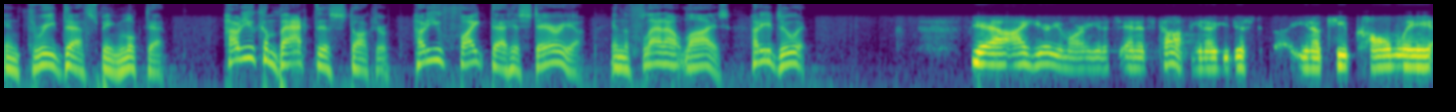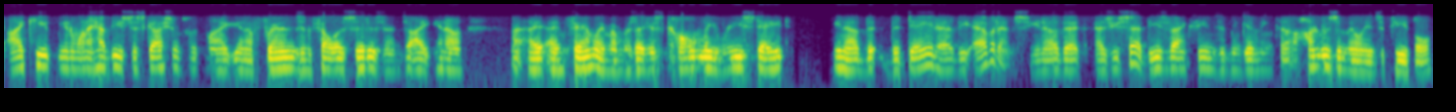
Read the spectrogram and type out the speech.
and three deaths being looked at. How do you combat this, doctor? How do you fight that hysteria and the flat out lies? How do you do it? Yeah, I hear you, Marty, and it's and it's tough. You know, you just you know keep calmly. I keep you know when I have these discussions with my you know friends and fellow citizens, I you know I, and family members, I just calmly restate, you know, the, the data, the evidence, you know, that, as you said, these vaccines have been given to hundreds of millions of people.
